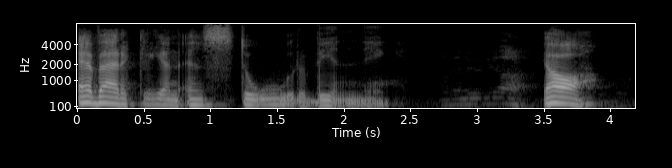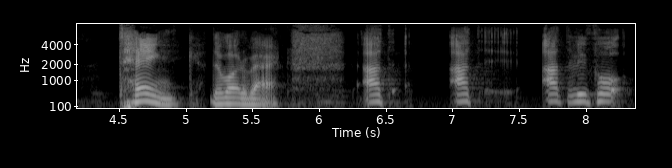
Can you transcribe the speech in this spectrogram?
är verkligen en stor vinning. Ja, tänk, det var det värt. Att, att, att vi får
